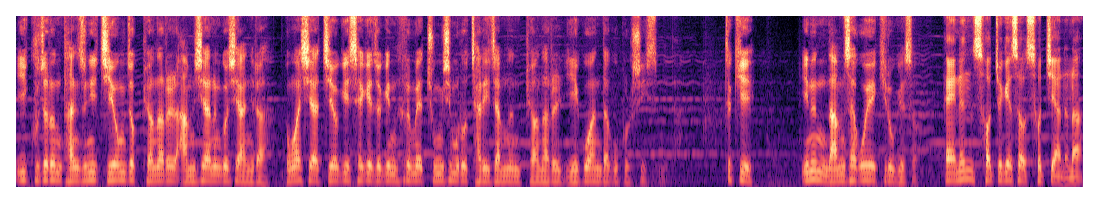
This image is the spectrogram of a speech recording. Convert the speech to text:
이 구절은 단순히 지형적 변화를 암시하는 것이 아니라 동아시아 지역이 세계적인 흐름의 중심으로 자리 잡는 변화를 예고한다고 볼 수 있습니다. 특히 이는 남사고의 기록에서 해는 서쪽에서 솟지 않으나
